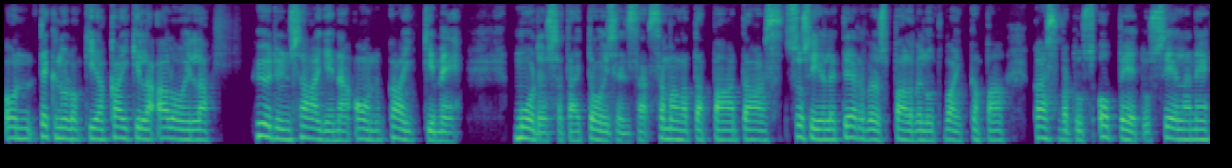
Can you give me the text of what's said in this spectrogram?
on teknologia kaikilla aloilla, hyödyn saajina on kaikki me muodossa tai toisensa. Samalla tapaa taas sosiaali- ja terveyspalvelut, vaikkapa kasvatus, opetus, siellä ne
